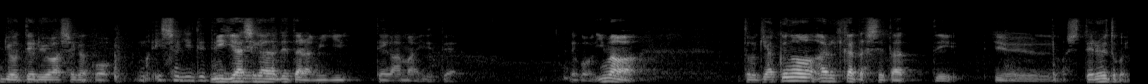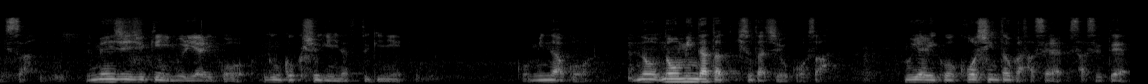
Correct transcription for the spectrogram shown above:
両手両足がこうまあ、一緒に出て右足が出たら右手が前に出て。でこう今はと逆の歩き方してたっていうの知ってるとか言ってさ。明治時期に無理やりこう軍国主義になった時にこうみんなをこうの農民だった人たちをこうさ無理やりこう更新とかさせらさせて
